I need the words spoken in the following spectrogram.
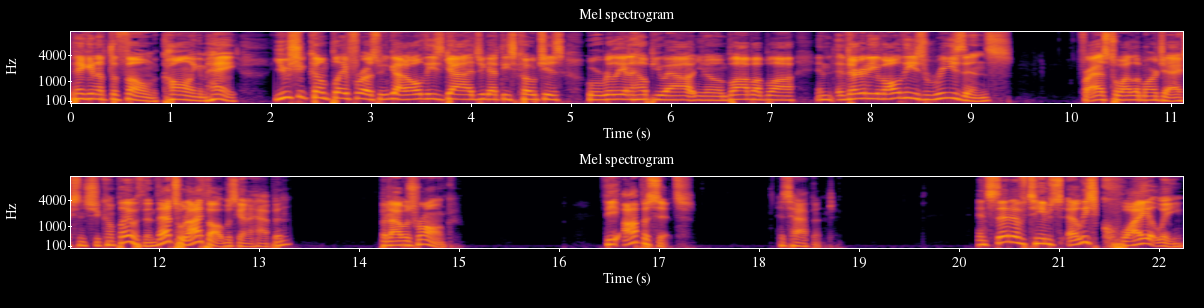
picking up the phone, calling him, hey, you should come play for us. We've got all these guys, we got these coaches who are really going to help you out, you know, and blah, blah, blah. And they're going to give all these reasons for as to why Lamar Jackson should come play with them. That's what I thought was going to happen, but I was wrong. The opposite has happened. Instead of teams, at least quietly,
